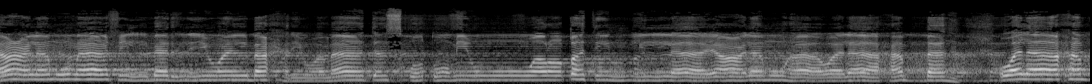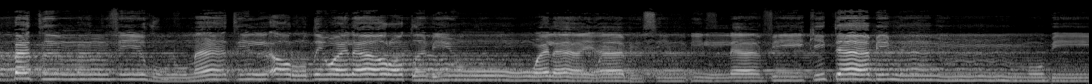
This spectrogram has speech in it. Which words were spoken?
ويعلم ما في البر والبحر وما تسقط من ورقة إلا يعلمها ولا حبة ولا حبة في ظلمات الأرض ولا رطب ولا يابس إلا في كتاب مبين.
